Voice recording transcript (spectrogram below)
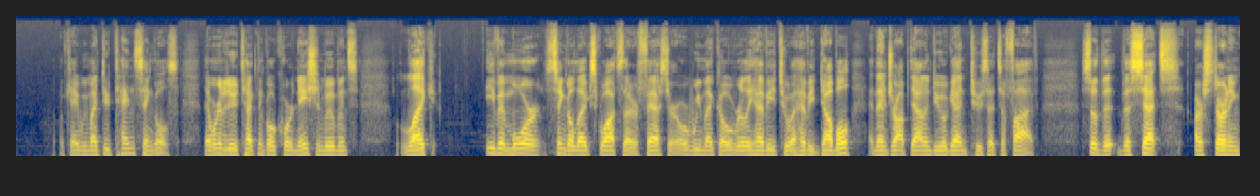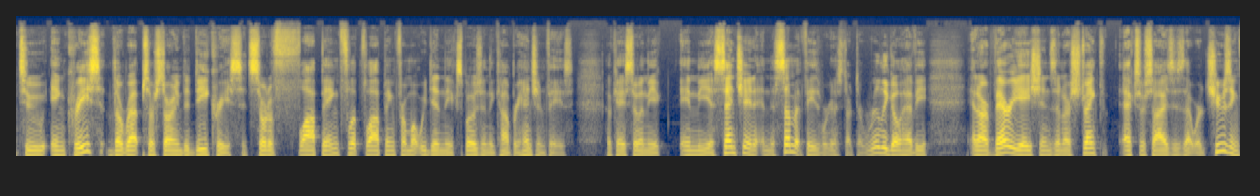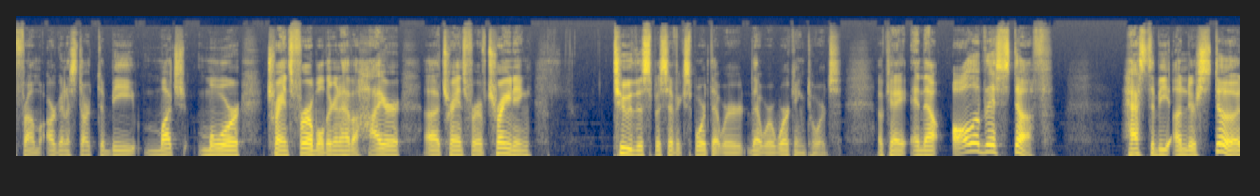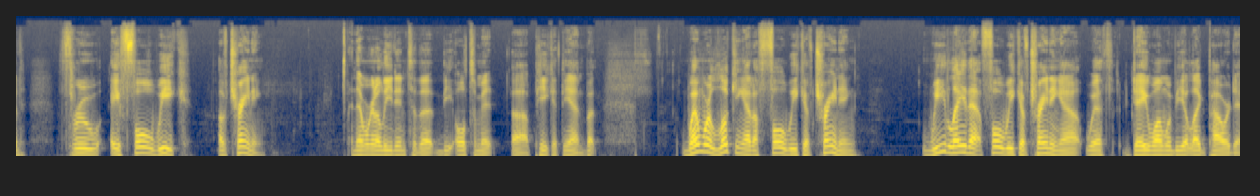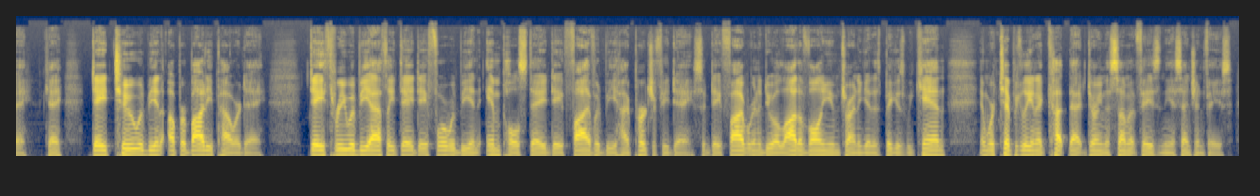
Okay, we might do 10 singles. Then we're going to do technical coordination movements like even more single leg squats that are faster, or we might go really heavy to a heavy double and then drop down and do again two sets of five. So the, the sets are starting to increase, the reps are starting to decrease. It's sort of flopping, flip flopping from what we did in the exposure and the comprehension phase. Okay, so in the in the ascension and the summit phase, we're going to start to really go heavy and our variations and our strength exercises that we're choosing from are going to start to be much more transferable. They're going to have a higher uh, transfer of training to the specific sport that we're that we're working towards. Okay, and now all of this stuff has to be understood through a full week of training, and then we're going to lead into the the ultimate uh, peak at the end. But when we're looking at a full week of training, we lay that full week of training out with day one would be a leg power day. Okay. Day two would be an upper body power day. Day three would be athlete day. Day four would be an impulse day. Day five would be hypertrophy day. So, day five, we're going to do a lot of volume, trying to get as big as we can. And we're typically going to cut that during the summit phase and the ascension phase.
